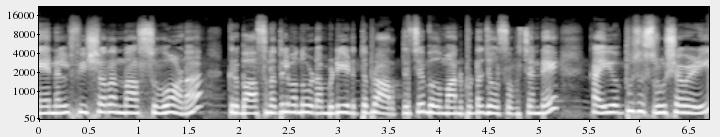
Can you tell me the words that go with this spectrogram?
ഏനൽ ഫിഷർ എന്ന അസുഖമാണ്. കൃപാസനത്തിൽ വന്ന് ഉടമ്പടി എടുത്ത് പ്രാർത്ഥിച്ച് ബഹുമാനപ്പെട്ട ജോസഫ് അച്ഛന്റെ കൈവപ്പ് ശുശ്രൂഷ വഴി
